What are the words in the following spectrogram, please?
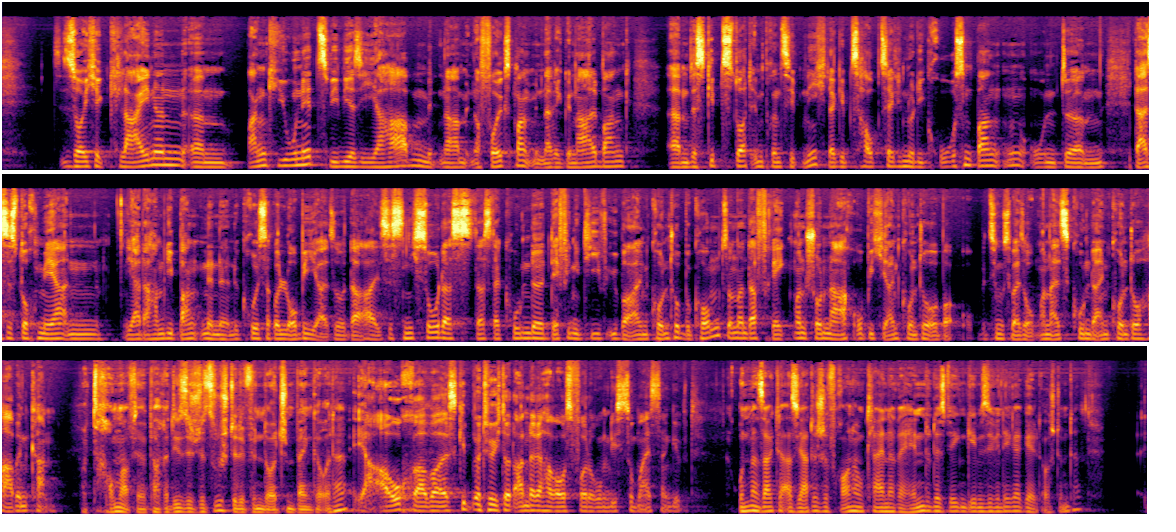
solche kleinen ähm, Bankunits, wie wir sie hier haben, mit einer, mit einer Volksbank, mit einer Regionalbank, das gibt's dort im Prinzip nicht. Da gibt's hauptsächlich nur die großen Banken und ähm, da ist es doch mehr ein, ja, da haben die Banken eine, eine, größere Lobby. Also da ist es nicht so, dass, dass der Kunde definitiv überall ein Konto bekommt, sondern da fragt man schon nach, ob ich ein Konto, beziehungsweise ob man als Kunde ein Konto haben kann. Traumhafte, paradiesische Zustände für einen deutschen Banker, oder? Ja, auch, aber es gibt natürlich dort andere Herausforderungen, die es zu meistern gibt. Und man sagt ja, asiatische Frauen haben kleinere Hände und deswegen geben sie weniger Geld aus, stimmt das?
